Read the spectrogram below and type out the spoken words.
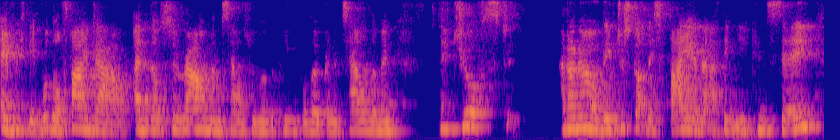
everything, but they'll find out and they'll surround themselves with other people that are going to tell them. And they're just, I don't know, they've just got this fire that I think you can see.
